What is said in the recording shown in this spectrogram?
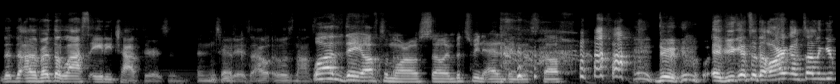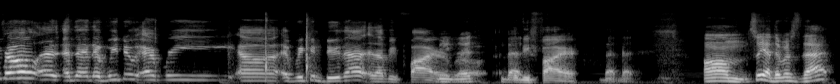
The, the- I read the last eighty chapters in, in two days. I, it was not. We'll have the day off tomorrow, so in between editing and stuff, Dude, if you get to the arc, I'm telling you, bro. And, and then if we do every, uh if we can do that, that'd be fire, Be bro. lit. That'd be fire. bet bet. Um, so yeah, there was that.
